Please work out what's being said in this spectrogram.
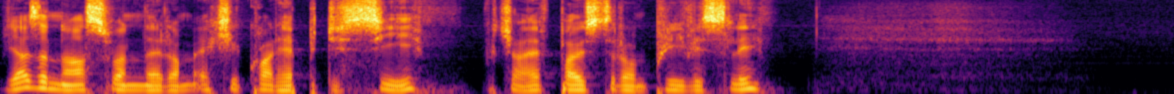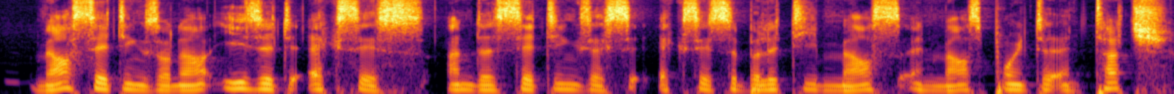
here's a nice one that I'm actually quite happy to see, which I have posted on previously. Mouse settings are now easier to access under settings, accessibility, mouse and mouse pointer and touch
